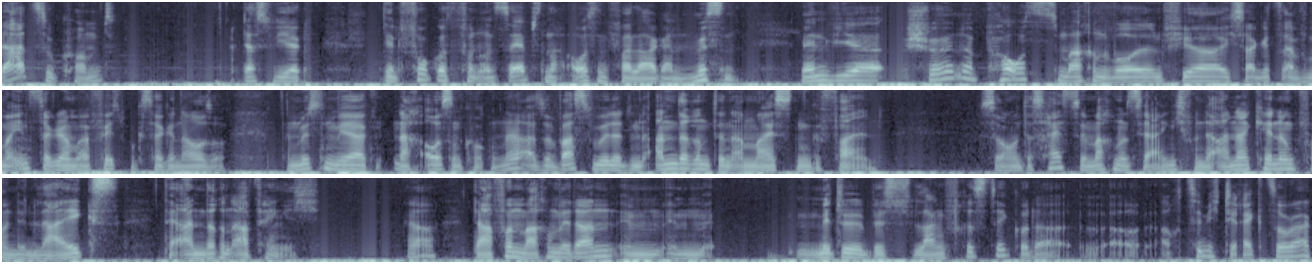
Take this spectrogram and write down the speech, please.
Dazu kommt, dass wir den Fokus von uns selbst nach außen verlagern müssen. Wenn wir schöne Posts machen wollen für, ich sage jetzt einfach mal Instagram, weil Facebook ist ja genauso, dann müssen wir nach außen gucken. Ne? Also was würde den anderen denn am meisten gefallen? So, und das heißt, wir machen uns ja eigentlich von der Anerkennung, von den Likes der anderen abhängig. Ja? Davon machen wir dann im, im mittel- bis langfristig oder auch ziemlich direkt sogar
